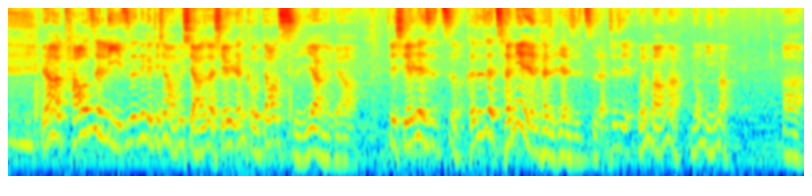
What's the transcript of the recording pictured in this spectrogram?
然后桃子李子那个就像我们小时候学人口刀尺一样，有没有？就学认识字嘛。可是这成年人开始认识字了，就是文盲嘛，农民嘛，啊。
